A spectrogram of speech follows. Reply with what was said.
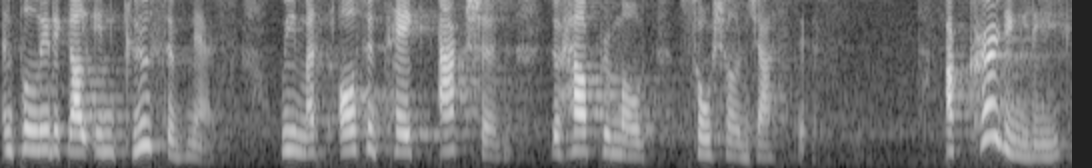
and political inclusiveness. We must also take action to help promote social justice. Accordingly,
